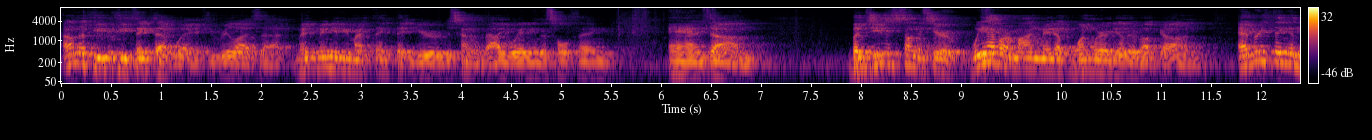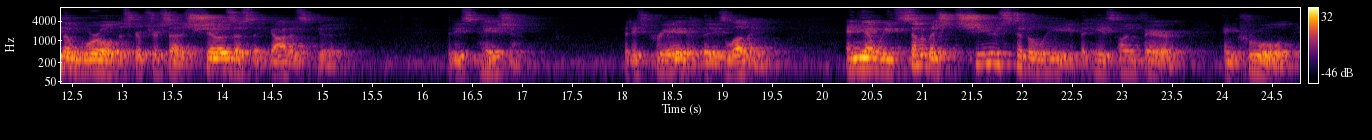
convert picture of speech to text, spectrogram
I don't know if you, if you think that way, if you realize that. Many, many of you might think that you're just kind of evaluating this whole thing. And, um, but Jesus is telling us here, we have our mind made up one way or the other about God. Everything in the world, the scripture says, shows us that God is good, that He's patient, that He's creative, that He's loving. And yet, we, some of us choose to believe that He is unfair and cruel.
